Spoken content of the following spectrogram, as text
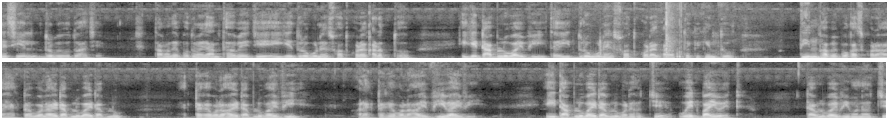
NaCl দ্রবীভূত আছে। তো আমাদের প্রথমে জানতে হবে যে, এই যে দ্রবণের শতকরা গাঢ়ত্ব এই যে ডাব্লু বাই ভি তো এই দ্রবণের শতকরা গাঢ়ত্বকে কিন্তু তিনভাবে প্রকাশ করা হয়। একটা বলা হয় ডাব্লু বাই ডাব্লু একটাকে বলা হয় ডাব্লু বাই ভি আর একটাকে বলা হয় ভি বাই ভি এই ডাব্লু বাই ডাব্লু মানে হচ্ছে weight by weight W by V মানে হচ্ছে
